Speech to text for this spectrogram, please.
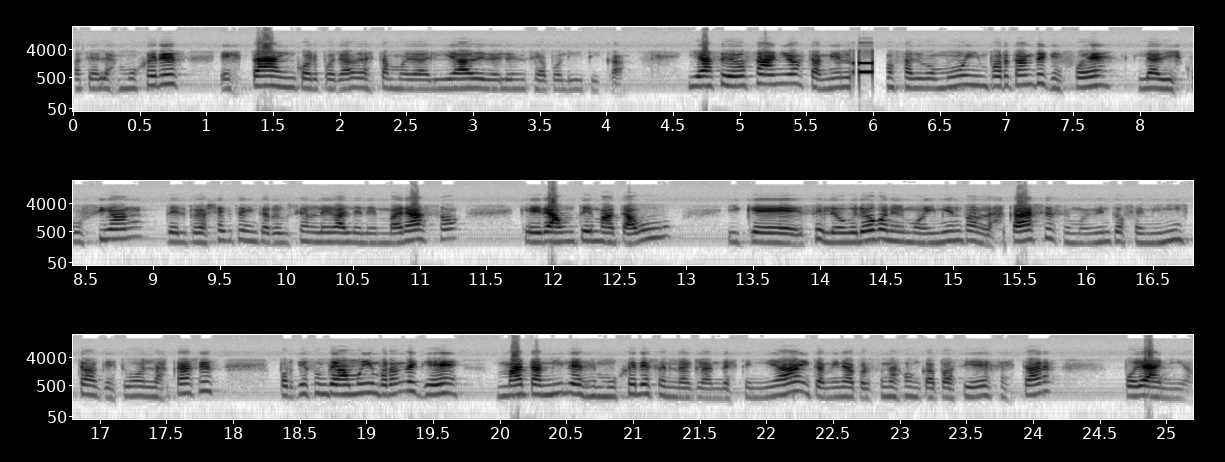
hacia las mujeres, está incorporada esta modalidad de violencia política. Y hace dos años también logramos algo muy importante que fue la discusión del proyecto de interrupción legal del embarazo, que era un tema tabú y que se logró con el movimiento en las calles, el movimiento feminista que estuvo en las calles, porque es un tema muy importante que mata a miles de mujeres en la clandestinidad y también a personas con capacidad de gestar por año.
